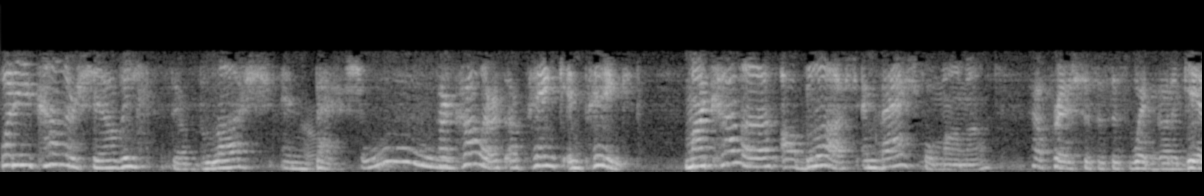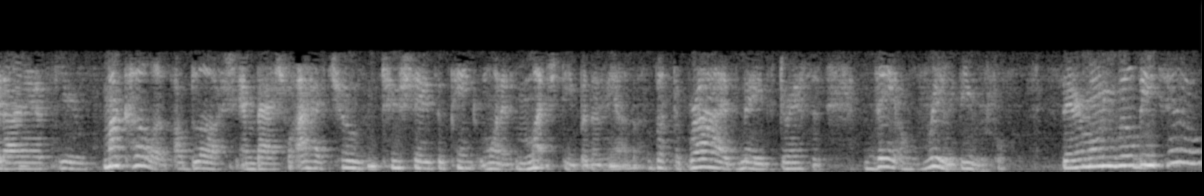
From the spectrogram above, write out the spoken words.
What are your colors, Shelby? They're blush and oh. bash. Ooh. Her colors are pink and pink. My colors are blush and bashful, Mama. How precious is this wedding going to get, I ask you? My colors are blush and bashful. I have chosen two shades of pink. One is much deeper than the other. But the bridesmaids' dresses, they are really beautiful. Ceremony will be, too.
